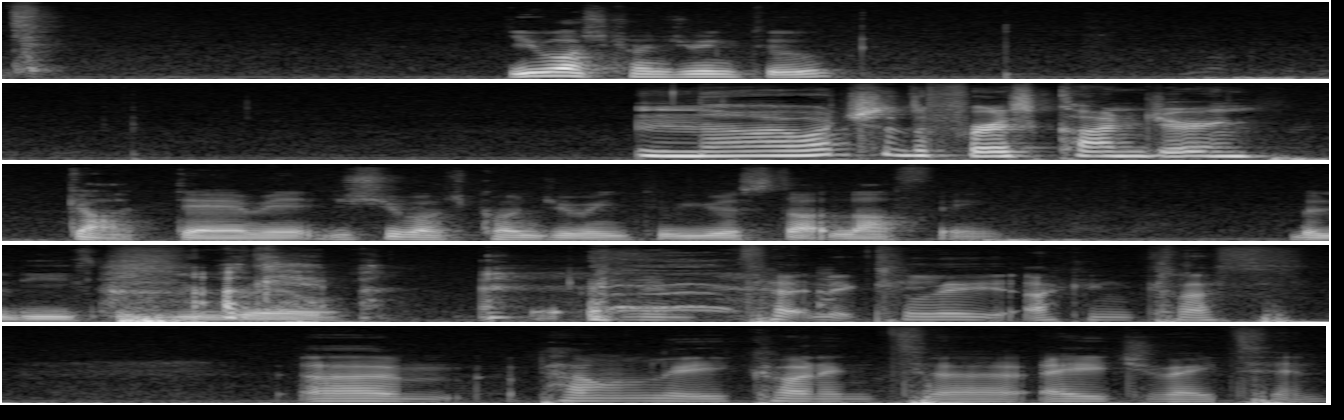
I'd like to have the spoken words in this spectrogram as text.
you watch Conjuring 2? No, I watched the first Conjuring. God damn it! You should watch Conjuring 2. You'll start laughing. Believe me, you will. I mean, technically, I can class. Um, apparently, according to age rating,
